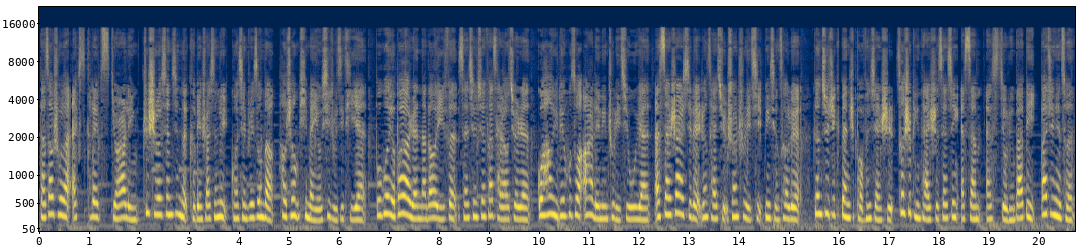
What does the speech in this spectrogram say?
打造出了 Xclipse 九二零，支持了先进的可变刷新率、光线追踪等，号称媲美游戏主机体验。不过有爆料人拿到了一份三星宣发材料，确认国。与猎户座二二零零处理器无缘，S 二十二系列仍采取双处理器并行策略。根据 Geekbench 跑分显示，测试平台是三星 SM S 九零八 B，八 G 内存，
